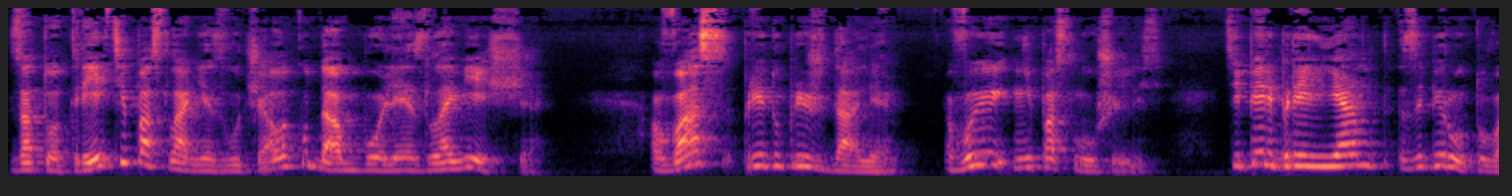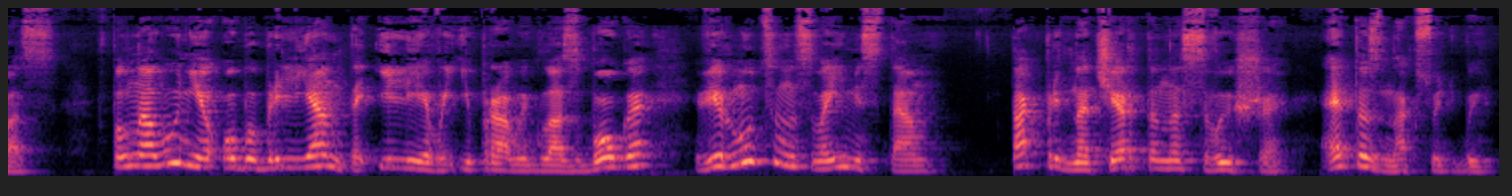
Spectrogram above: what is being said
Зато третье послание звучало куда более зловеще – вас предупреждали. Вы не послушались. Теперь бриллиант заберут у вас. В полнолуние оба бриллианта и левый, и правый глаз Бога вернутся на свои места. Так предначертано свыше. Это знак судьбы.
